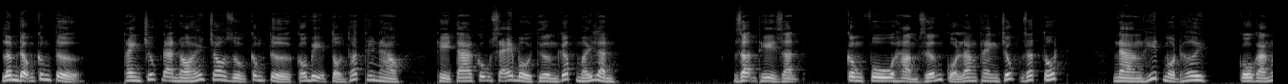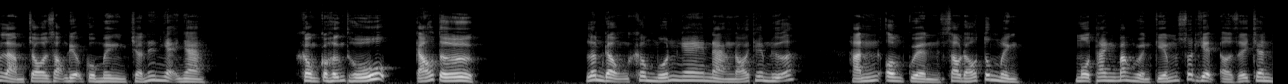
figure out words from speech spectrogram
Lâm Động công tử, Thanh Trúc đã nói cho dù công tử có bị tổn thất thế nào, thì ta cũng sẽ bồi thường gấp mấy lần. Giận thì giận, công phu hàm dưỡng của Lăng Thanh Trúc rất tốt. Nàng hít một hơi, cố gắng làm cho giọng điệu của mình trở nên nhẹ nhàng. Không có hứng thú, cáo từ. Lâm Động không muốn nghe nàng nói thêm nữa. Hắn ôm quyền sau đó tung mình. Một thanh băng huyền kiếm xuất hiện ở dưới chân.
